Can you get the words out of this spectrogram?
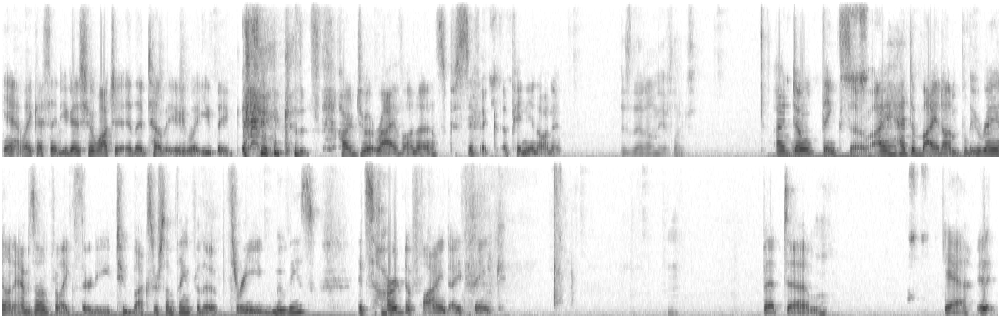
yeah like i said you guys should watch it and then tell me what you think. Because it's hard to arrive on a specific opinion on it. Is that on netflix I don't think so. I had to buy it on Blu-ray on Amazon for like 32 bucks or something for the three movies. It's hard to find, I think. Hmm. But um, yeah, it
